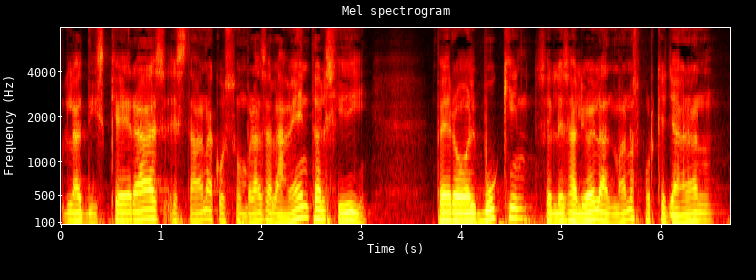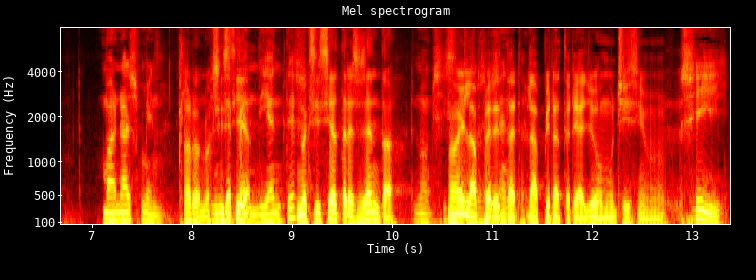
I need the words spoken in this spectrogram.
las disqueras estaban acostumbradas a la venta del CD pero el booking se le salió de las manos porque ya eran management claro, no existía, independientes. No existía el 360. No existía. No, y la, la piratería ayudó muchísimo. Sí,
